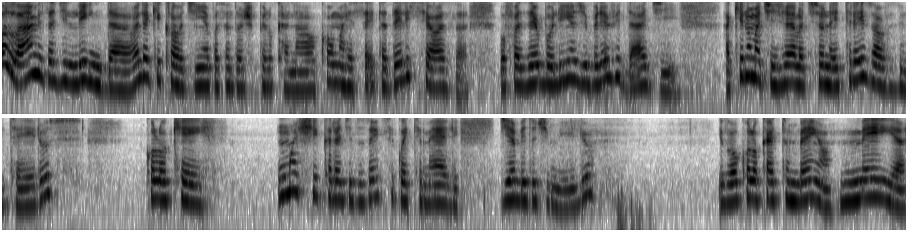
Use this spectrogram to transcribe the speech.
Olá, amizade linda! Olha aqui Claudinha passando hoje pelo canal com uma receita deliciosa. Vou fazer bolinhos de brevidade. Aqui numa tigela adicionei três ovos inteiros, coloquei uma xícara de 250 ml de amido de milho e vou colocar também, ó, meia,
